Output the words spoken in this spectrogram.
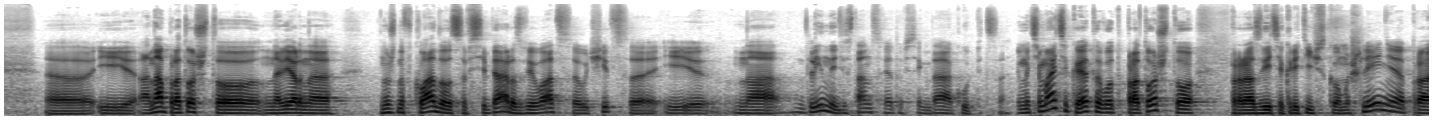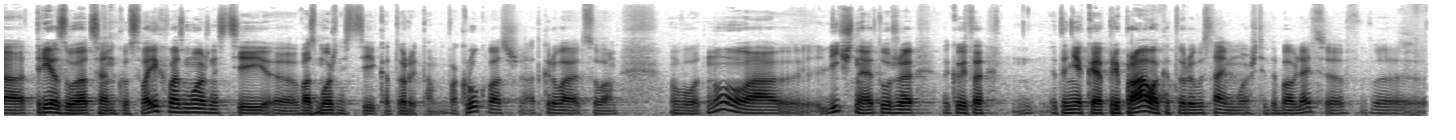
э, и она про то, что, наверное, нужно вкладываться в себя, развиваться, учиться, и на длинной дистанции это всегда окупится. И математика — это вот про то, что про развитие критического мышления, про трезвую оценку своих возможностей, э, возможностей, которые там вокруг вас открываются вам. Вот. Ну, а лично это уже какое-то, это некая приправа, которую вы сами можете добавлять в...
